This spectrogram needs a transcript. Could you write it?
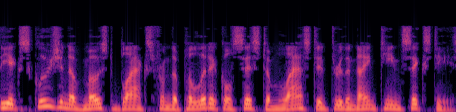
The exclusion of most blacks from the political system lasted through the 1960s.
